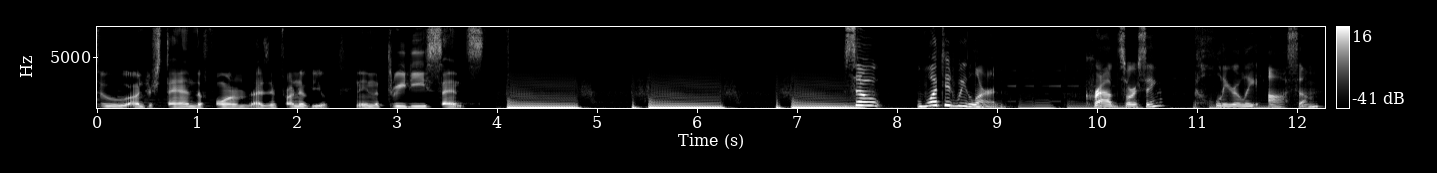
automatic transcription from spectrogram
to understand the form that is in front of you in a 3D sense. So, what did we learn? Crowdsourcing, clearly awesome.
